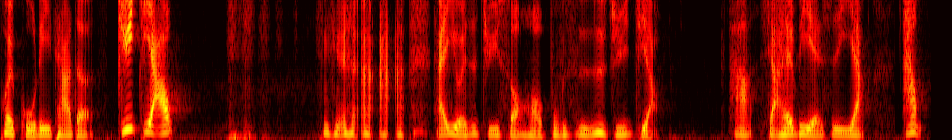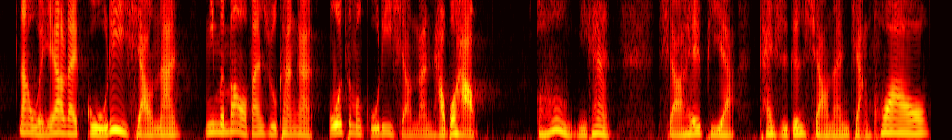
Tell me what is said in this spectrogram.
会鼓励他的举脚，还以为是举手哈，不是，是举脚。好，小黑皮也是一样。好，那我也要来鼓励小南，你们帮我翻书看看，我怎么鼓励小南，好不好？哦，你看，小黑皮呀，开始跟小南讲话哦。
